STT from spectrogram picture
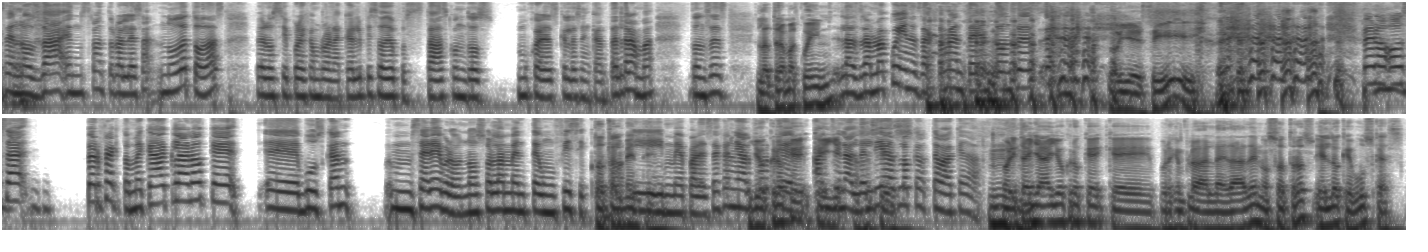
se nos da en nuestra naturaleza, no de todas, pero sí, por ejemplo, en aquel episodio, pues estabas con dos mujeres que les encanta el drama, entonces, La drama queen. las drama queen, exactamente, entonces... Oye, sí. Pero, o sea, perfecto. Me queda claro que eh, buscan cerebro, no solamente un físico. ¿no? Totalmente. Y me parece genial Yo porque creo que- que al ya- final del día es. es. lo que te va a quedar. Ahorita ya yo creo que, que, por ejemplo, a la edad de nosotros es lo que buscas.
